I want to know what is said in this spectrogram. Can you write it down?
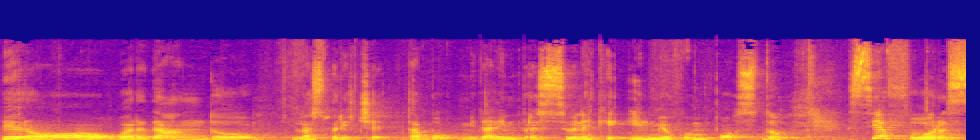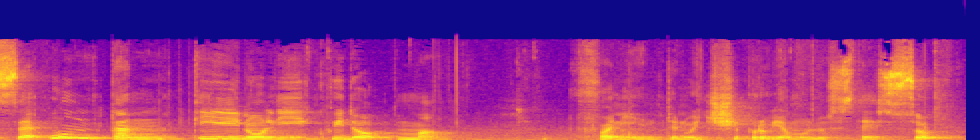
Però guardando la sua ricetta boh, mi dà l'impressione che il mio composto sia forse un tantino liquido ma fa niente noi ci proviamo lo stesso.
